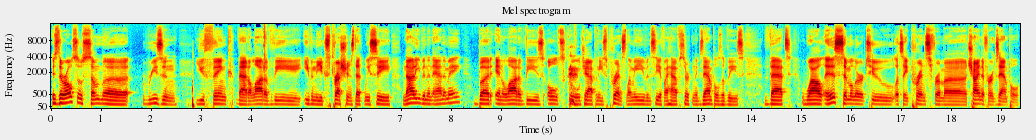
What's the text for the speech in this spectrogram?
Is there also some uh, reason you think that a lot of the even the expressions that we see not even in anime but in a lot of these old school japanese prints? Let me even see if i have certain examples of these that while it is similar to, let's say, prints from uh, China, for example,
